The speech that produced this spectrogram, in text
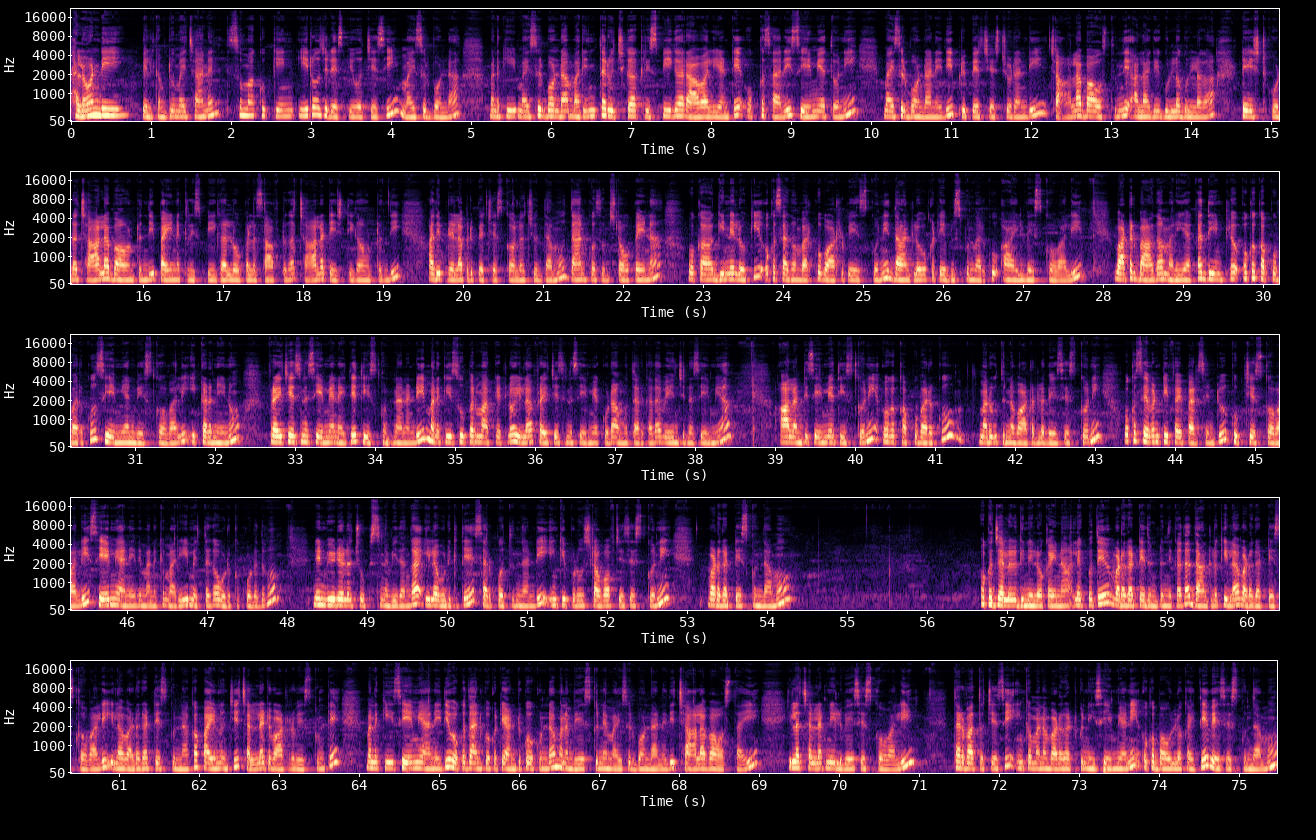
Hello అండి welcome to my channel. Suma cooking. ఈరోజు recipe వచ్చేసి మైసూర్ బొండా. మనకి మైసూర్ బొండా మరింత రుచిగా క్రిస్పీగా రావాలి అంటే ఒక్కసారి సేమియాతోని మైసూర్ బొండా అనేది ప్రిపేర్ చేసి చూడండి. చాలా బాగా వస్తుంది. అలాగే గుల్లగుల్లగా టేస్ట్ కూడా చాలా బాగుంటుంది. పైన క్రిస్పీగా లోపల సాఫ్ట్గా చాలా టేస్టీగా ఉంటుంది. అది ఇప్పుడు ఎలా ప్రిపేర్ చేసుకోవాలో చూద్దాము. దానికోసం స్టవ్ పైన ఒక గిన్నెలోకి ఒక సగం వరకు వాటర్ వేసుకొని దాంట్లో ఒక టేబుల్ స్పూన్ వరకు ఆయిల్ వేసుకోవాలి. వాటర్ బాగా మరిగాక దీంట్లో ఒక కప్పు వరకు సేమ్ సేమియాని వేసుకోవాలి. ఇక్కడ నేను ఫ్రై చేసిన సేమియాని అయితే తీసుకుంటున్నానండి. మనకి సూపర్ మార్కెట్లో ఇలా ఫ్రై చేసిన సేమియా కూడా అమ్ముతారు కదా వేయించిన సేమియా. అలాంటి సేమియా తీసుకొని ఒక కప్పు వరకు మరుగుతున్న వాటర్లో వేసేసుకొని ఒక సెవెంటీ ఫైవ్ పర్సెంట్ కుక్ చేసుకోవాలి. సేమియా అనేది మనకి మరీ మెత్తగా ఉడకకూడదు. నేను వీడియోలో చూపిస్తున్న విధంగా ఇలా ఉడికితే సరిపోతుందండి. ఇంక ఇప్పుడు స్టవ్ ఆఫ్ చేసేసుకొని వడగట్టేసుకుందాము. ఒక జల్లుల గిన్నెలోకైనా లేకపోతే వడగట్టేది ఉంటుంది కదా దాంట్లోకి ఇలా వడగట్టేసుకోవాలి. ఇలా వడగట్టేసుకున్నాక పైనుంచి చల్లటి వాటర్ వేసుకుంటే మనకి సేమియా అనేది ఒకదానికొకటి అంటుకోకుండా మనం వేసుకునే మైసూర్ బొండ అనేది చాలా బాగా వస్తాయి. ఇలా చల్లటి నీళ్ళు వేసేసుకోవాలి. తర్వాత వచ్చేసి ఇంకా మనం వడగట్టుకుని ఈ సేమియాని ఒక బౌల్లోకి అయితే వేసేసుకుందాము.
